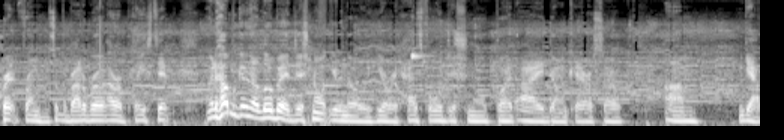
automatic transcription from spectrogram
crit from Super Battle Bro. I replaced it. I'm gonna help him get a little bit additional, even though he already has full additional. But I don't care. So, um, yeah.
